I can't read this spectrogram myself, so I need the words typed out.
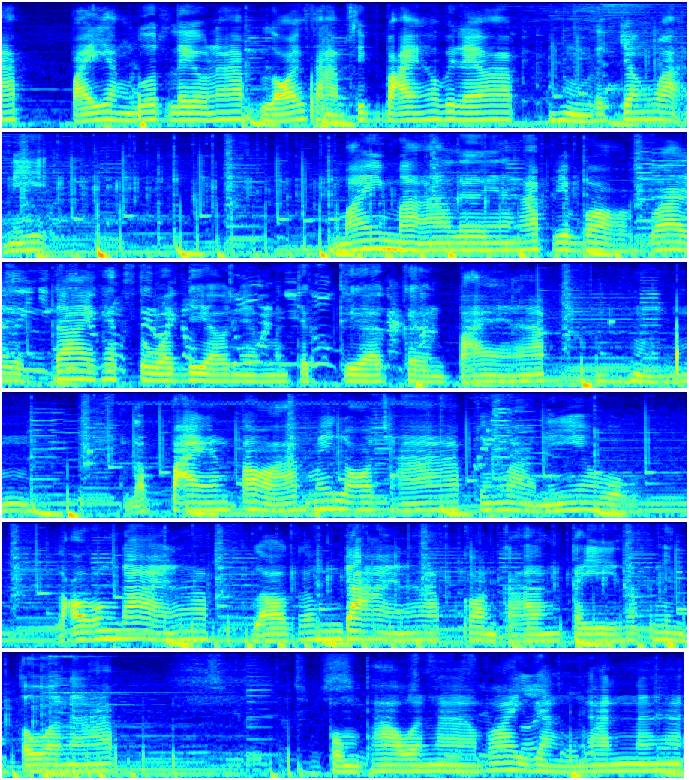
ครับ ไปอย่างรวดเร็วนะครับ 130 ใบเข้าไปแล้วครับหือแล้วจังหวะนี้ ไม่มาเลยนะครับอย่าบอกว่าได้แค่ตัวเดียวเนี่ยมันจะเกลือเกินไปนะครับเราไปกันต่อครับ ไม่รอช้าครับจังหวะนี้โอ้โหเราต้องได้นะครับ เราต้องได้นะครับ ก่อนการันตีสักหนึ่งตัวนะครับ ผมภาวนาว่าอย่างนั้นนะฮะ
